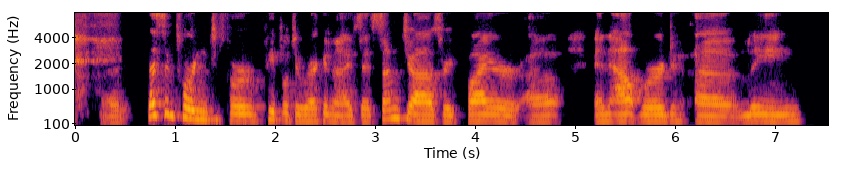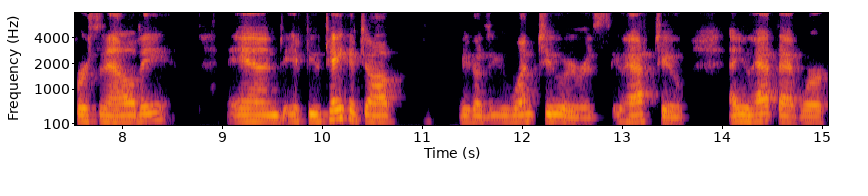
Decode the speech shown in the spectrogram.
uh, that's important for people to recognize that some jobs require uh, an outward uh, leaning personality. And if you take a job because you want to or you have to, and you have that work,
